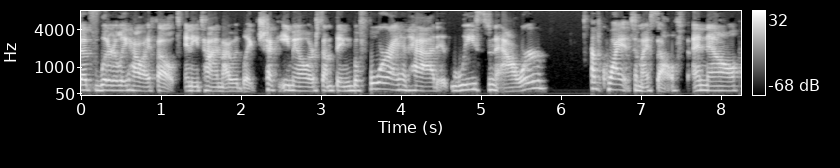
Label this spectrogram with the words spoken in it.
That's literally how I felt anytime I would like check email or something before I had had at least an hour of quiet to myself. And now,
